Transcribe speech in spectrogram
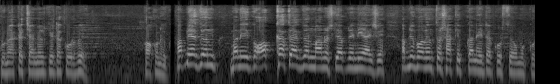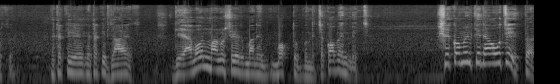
কোনো একটা চ্যানেল কি এটা করবে? কখনোই আপনি একজন মানে অখ্যাত একজন মানুষকে আপনি নিয়ে আসে আপনি বলেন তো সাকিব খান এটা করছে, অমুক করছে। এটা কি এটা কি যায়? যে এমন মানুষের মানে বক্তব্য নিচ্ছে কমেন্ট নিচ্ছে। সে কমেন্ট কি নেওয়া উচিত? তার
